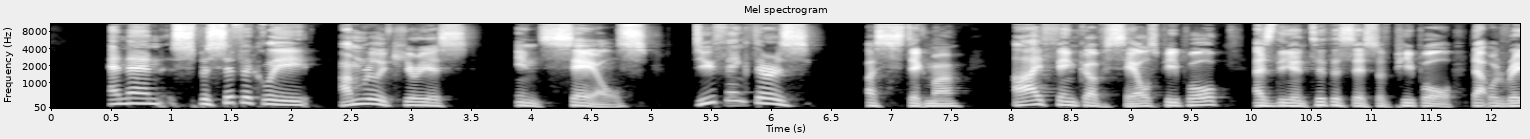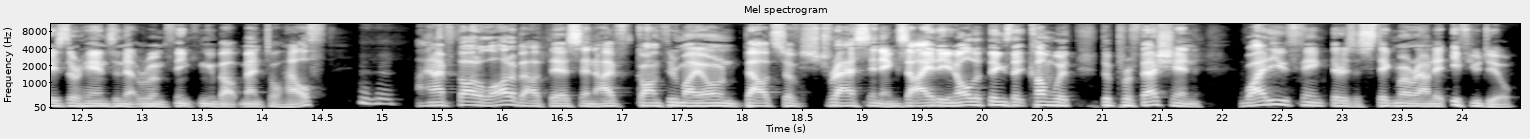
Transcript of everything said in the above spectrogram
And then specifically i'm really curious in sales. Do you think there's a stigma i think of salespeople as the antithesis of people that would raise their hands in that room thinking about mental health Mm-hmm. And I've thought a lot about this and I've gone through my own bouts of stress and anxiety and all the things that come with the profession. Why do you think there's a stigma around it if you do?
